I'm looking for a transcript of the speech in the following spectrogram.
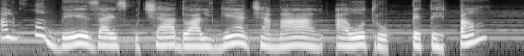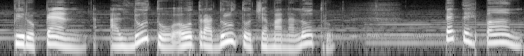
Alguma vez ha escuchado a alguém chamar a outro Peter Pan? Peter Pan, adulto, outro adulto chamando al outro? Peter Pan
